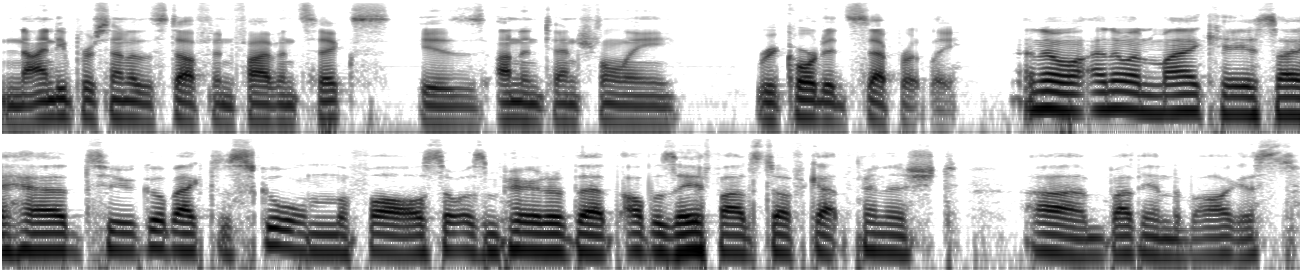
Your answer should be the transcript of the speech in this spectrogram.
90% of the stuff in five and six is unintentionally recorded separately. I know. I know. In my case, I had to go back to school in the fall, so it was imperative that all the Zaphod stuff got finished uh, by the end of August.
